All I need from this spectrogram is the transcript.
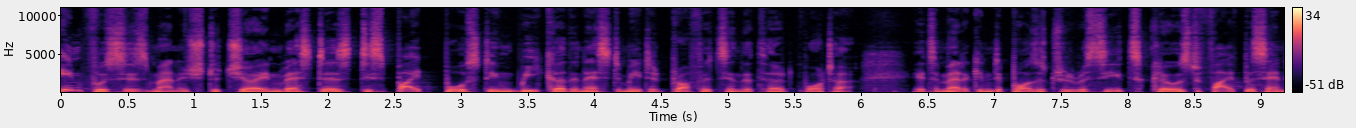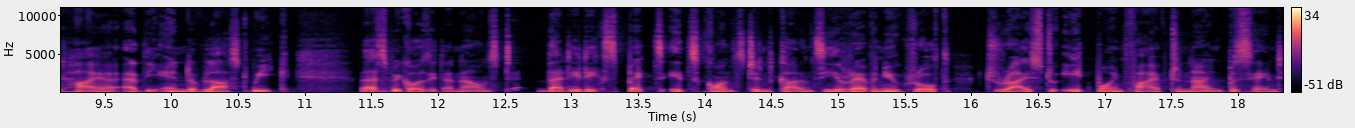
Infosys managed to cheer investors despite posting weaker than estimated profits in the third quarter. Its American depository receipts closed 5% higher at the end of last week. That's because it announced that it expects its constant currency revenue growth to rise to 8.5 to 9%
